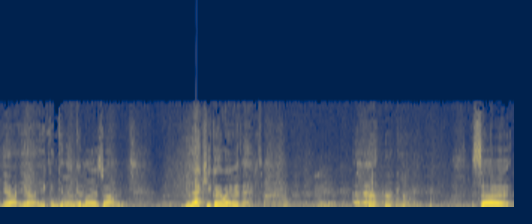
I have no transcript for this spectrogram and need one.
yeah, yeah, you can do that in Gemara as well. You're lucky you got away with that. Uh, so,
